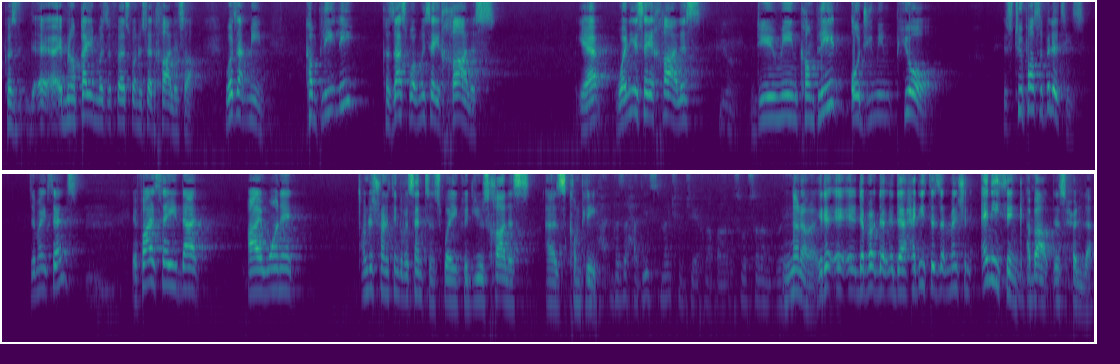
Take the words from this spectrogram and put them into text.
Because uh, Ibn al-Qayyim was the first one who said khalisa. What does that mean? Completely? Because that's what we say khalis. Yeah? When you say khalis, pure. do you mean complete or do you mean pure? There's two possibilities. Does it make sense? If I say that I want it, I'm just trying to think of a sentence where you could use khalis as complete. Does the hadith mention Shaykh about Rasulullah No, no, it, it, the, the, the hadith doesn't mention anything about this hulla.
